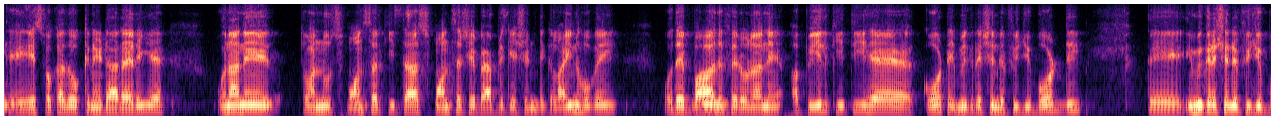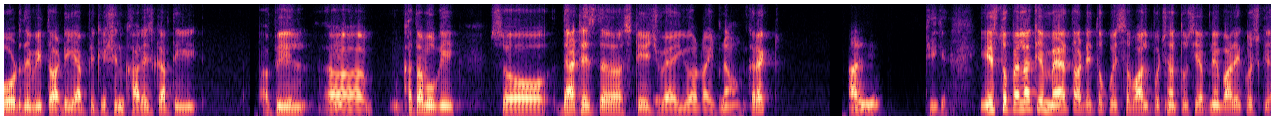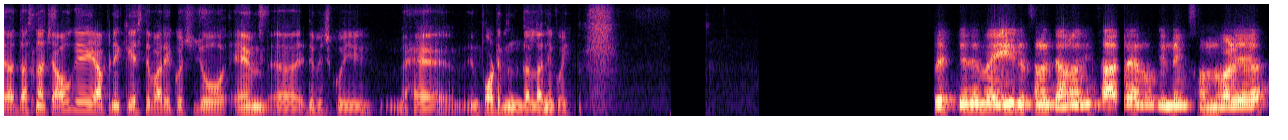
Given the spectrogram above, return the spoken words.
ਤੇ ਇਸ ਵਕਤ ਉਹ ਕੈਨੇਡਾ ਰਹਿ ਰਹੀ ਹੈ। ਉਹਨਾਂ ਨੇ ਤੁਹਾਨੂੰ ਸਪਾਂਸਰ ਕੀਤਾ। ਸਪਾਂਸਰਸ਼ਿਪ ਐਪਲੀਕੇਸ਼ਨ ਡਿਕਲਾਈਨ ਹੋ ਗਈ। ਉਹਦੇ ਬਾਅਦ ਫਿਰ ਉਹਨਾਂ ਨੇ ਅਪੀਲ ਕੀਤੀ ਹੈ ਕੋਰਟ ਇਮੀਗ੍ਰੇਸ਼ਨ ਰਿਫਿਊਜੀ ਬੋਰਡ ਦੀ। ਤੇ ਇਮੀਗ੍ਰੇਸ਼ਨ ਰਿਫਿਊਜੀ ਬੋਰਡ ਨੇ ਵੀ ਤੁਹਾਡੀ ਐਪਲੀਕੇਸ਼ਨ ਖਾਰਜ ਕਰਤੀ। ਅਪੀਲ ਖਤਮ ਹੋ ਗਈ ਸੋ that is the stage where you are right now correct? ਹਾਂਜੀ ਠੀਕ ਹੈ ਇਸ ਤੋਂ ਪਹਿਲਾਂ ਕਿ ਮੈਂ ਤੁਹਾਡੇ ਤੋਂ ਕੋਈ ਸਵਾਲ ਪੁੱਛਾਂ ਤੁਸੀਂ ਆਪਣੇ ਬਾਰੇ ਕੁਝ ਦੱਸਣਾ ਚਾਹੋਗੇ ਜਾਂ ਆਪਣੇ ਕੇਸ ਦੇ ਬਾਰੇ ਕੁਝ ਜੋ ਐਮ ਇਹਦੇ ਵਿੱਚ ਕੋਈ ਹੈ ਇੰਪੋਰਟੈਂਟ ਗੱਲਾਂ ਨੇ ਕੋਈ ਵਿੱਚ ਦੇ ਮੈਂ ਇਹੀ ਦੱਸਣਾ ਚਾਹਣਾ ਜੀ ਸਾਰਿਆਂ ਨੂੰ ਜਿੰਨੇ ਵੀ ਸੁਣਨ ਵਾਲੇ ਆ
